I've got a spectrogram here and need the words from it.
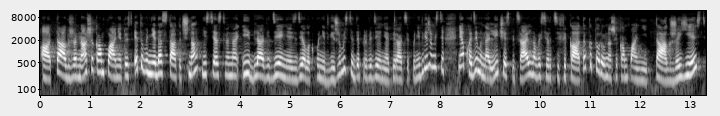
А также наша компания, то есть этого недостаточно, естественно, и для ведения сделок сделок по недвижимости, для проведения операций по недвижимости необходимо наличие специального сертификата, который у нашей компании также есть.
